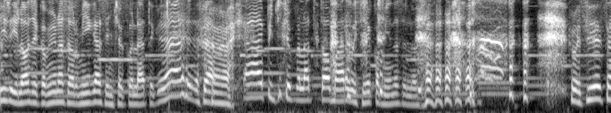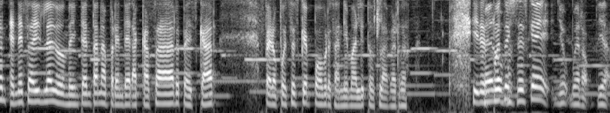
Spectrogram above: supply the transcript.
Y, luego se comió unas hormigas en chocolate. o sea, ay, pinche chocolate todo amargo y sigue comiéndoselos. pues sí, es en, esa isla donde intentan aprender a cazar, pescar. Pero pues es que pobres animalitos, la verdad. Y después Pero, pues es que yo, bueno, mira,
